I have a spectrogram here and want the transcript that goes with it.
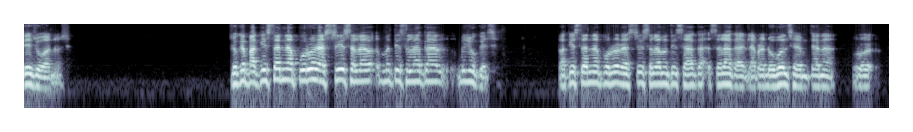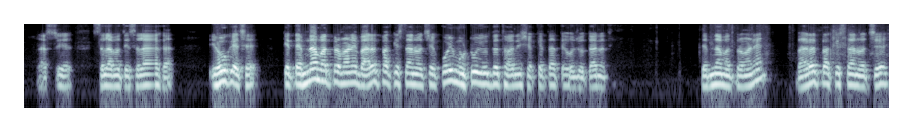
તે જોવાનો છે. જોકે પાકિસ્તાનના પૂર્વ રાષ્ટ્રીય સલામતી સલાહકાર બીજું કે છે. પાકિસ્તાનના પૂર્વ રાષ્ટ્રીય સલામતી સલાહકાર એટલે આપણા ડોબલ છે એમ ત્યાંના પૂર્વ રાષ્ટ્રીય સલામતી સલાહકાર એવું કે છે કે તેમના મત પ્રમાણે ભારત પાકિસ્તાન વચ્ચે કોઈ મોટું યુદ્ધ થવાની શક્યતા તેઓ જોતા નથી. તેમના મત પ્રમાણે ભારત પાકિસ્તાન વચ્ચે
